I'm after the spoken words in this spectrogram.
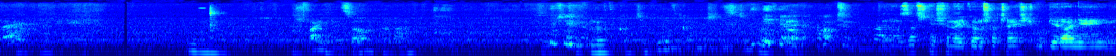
Tak? Już fajnie, co? Aha. Cieplutko, cieplutko, cieplutko. Teraz zacznie się najgorsza część, ubieranie i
